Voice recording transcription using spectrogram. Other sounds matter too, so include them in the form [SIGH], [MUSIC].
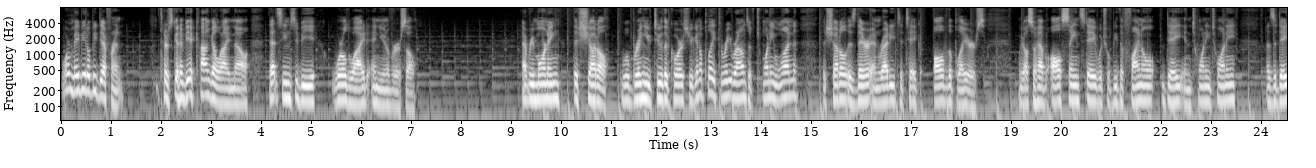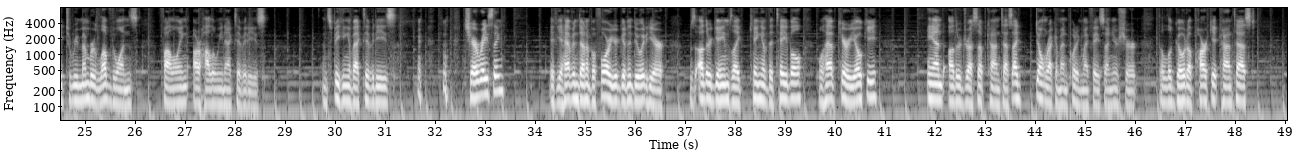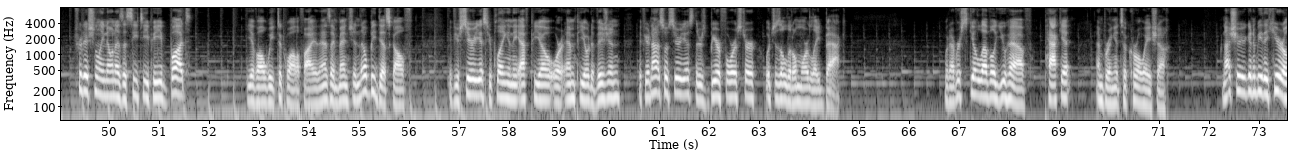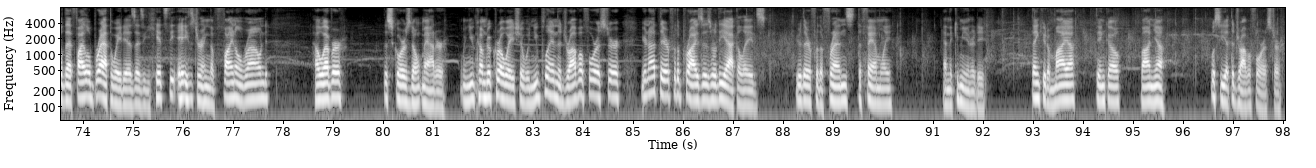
or maybe it'll be different. [LAUGHS] There's going to be a conga line, though. That seems to be worldwide and universal. Every morning, the shuttle will bring you to the course. You're going to play three rounds of 21. The shuttle is there and ready to take all of the players. We also have All Saints Day, which will be the final day in 2020 as a day to remember loved ones following our Halloween activities. And speaking of activities, [LAUGHS] chair racing, if you haven't done it before, you're going to do it here. There's other games like King of the Table, we'll have karaoke, and other dress up contests. I don't recommend putting my face on your shirt. The Lagoda Park It contest traditionally known as a CTP, but you have all week to qualify. And as I mentioned, there'll be disc golf. If you're serious, you're playing in the FPO or MPO division. If you're not so serious, there's Beer Forester, which is a little more laid back. Whatever skill level you have, pack it and bring it to Croatia. Not sure you're going to be the hero that Philo Brathwaite is as he hits the A's during the final round. However, the scores don't matter. When you come to Croatia, when you play in the Drava Forester, you're not there for the prizes or the accolades. You're there for the friends, the family, and the community. Thank you to Maja, Dinko, Vanja. We'll see you at the Drava Forester.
